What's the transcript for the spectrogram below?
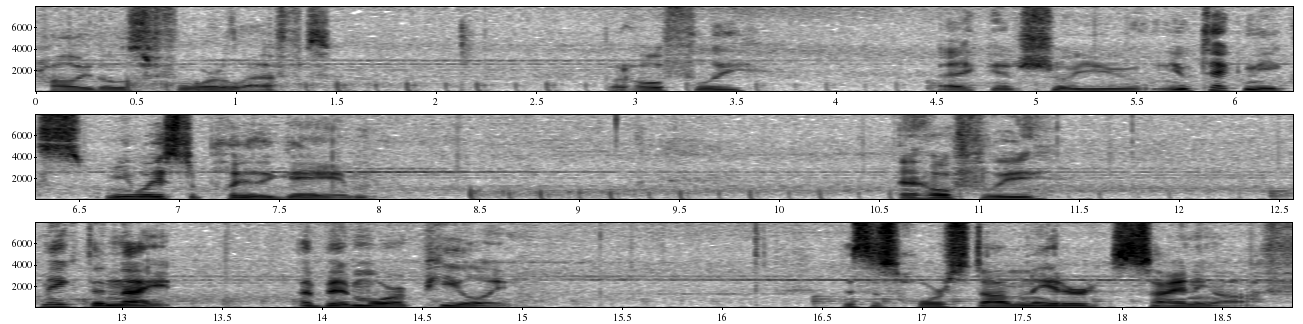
probably those four left. But hopefully, I can show you new techniques, new ways to play the game, and hopefully make the night a bit more appealing. This is Horse Dominator signing off.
